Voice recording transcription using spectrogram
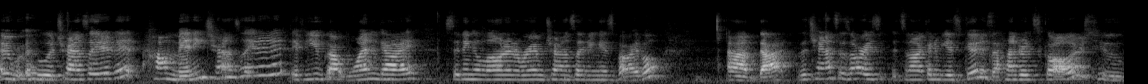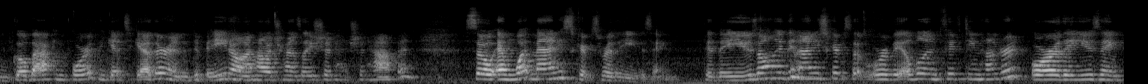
Mean, who translated it? How many translated it? If you've got one guy sitting alone in a room translating his Bible, um, that the chances are it's not going to be as good as a hundred scholars who go back and forth and get together and debate on how a translation should happen. So, and what manuscripts were they using? Did they use only the manuscripts that were available in 1500, or are they using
